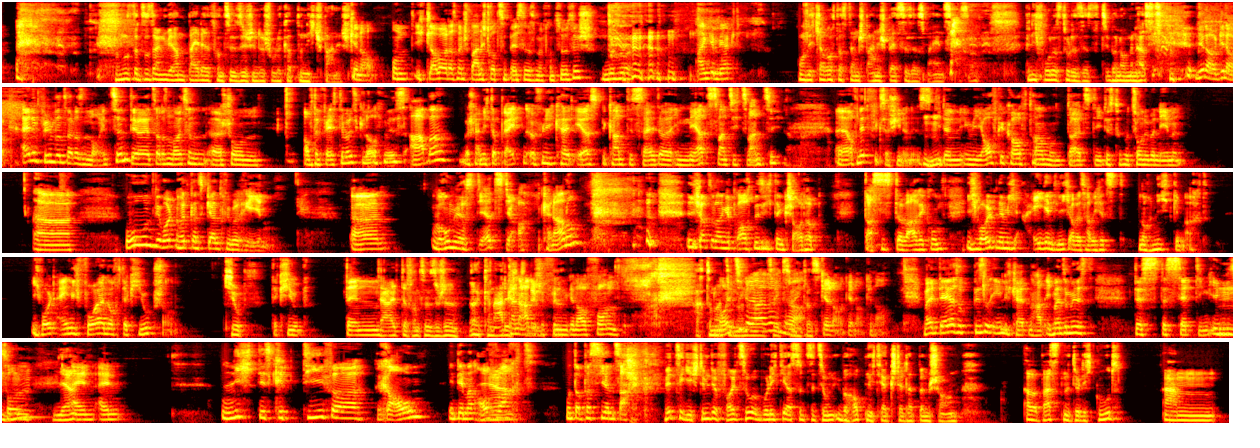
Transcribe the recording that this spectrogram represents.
Man muss dazu sagen, wir haben beide Französisch in der Schule gehabt und nicht Spanisch. Genau. Und ich glaube aber, dass mein Spanisch trotzdem besser ist als mein Französisch. Nur so angemerkt. Und ich glaube auch, dass dein Spanisch besser ist als meins. Also bin ich froh, dass du das jetzt übernommen hast. Genau, genau. Einen Film von 2019, der 2019 äh, schon auf den Festivals gelaufen ist, aber wahrscheinlich der breiten Öffentlichkeit erst bekannt ist, seit er im März 2020 äh, auf Netflix erschienen ist, Mhm. die den irgendwie aufgekauft haben und da jetzt die Distribution übernehmen. Äh, und wir wollten heute ganz gern drüber reden. Äh, warum erst jetzt? Ja, keine Ahnung. ich habe so lange gebraucht, bis ich den geschaut habe. Das ist der wahre Grund. Ich wollte nämlich eigentlich, aber das habe ich jetzt noch nicht gemacht. Ich wollte eigentlich vorher noch der Cube schauen. Cube, Der Cube. Denn der alte französische, äh, kanadische, kanadische Film, genau, von 98, 90er Jahre. 99, so Ja, etwas. genau, genau, genau. Weil der so ein bisschen Ähnlichkeiten hat. Ich meine zumindest das, das Setting. Irgendwie so ein, Mhm. ja. ein, ein nicht deskriptiver Raum, in dem man Ja. aufwacht und da passieren Sachen. Witzig, ich stimme dir voll zu, obwohl ich die Assoziation überhaupt nicht hergestellt habe beim Schauen. Aber passt natürlich gut. Ähm,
